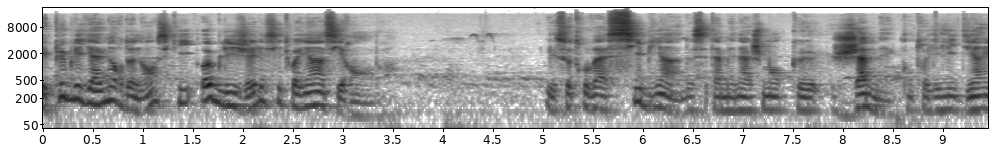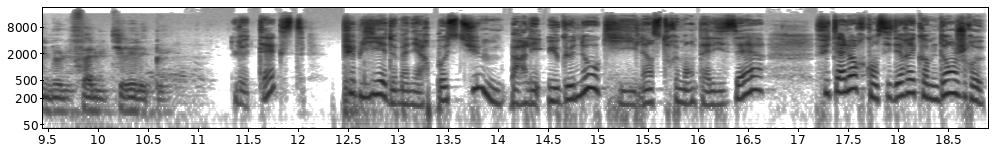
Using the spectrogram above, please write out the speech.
et publia une ordonnance qui obligeait les citoyens à s'y rendre. Il se trouva si bien de cet aménagement que jamais contre les Lydiens il ne lui fallut tirer l'épée. Le texte, publié de manière posthume par les Huguenots qui l'instrumentalisèrent, fut alors considéré comme dangereux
